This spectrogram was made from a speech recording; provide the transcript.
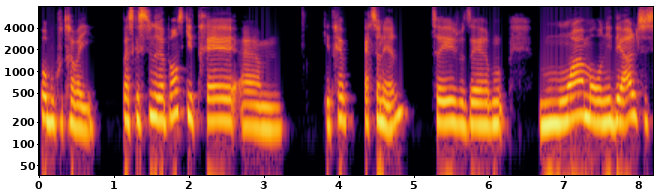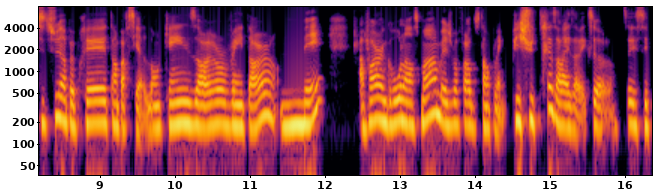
pas beaucoup travailler. Parce que c'est une réponse qui est très euh, qui est très personnelle. Tu sais, je veux dire, moi, mon idéal se situe à peu près temps partiel, donc 15 heures, 20 heures, mais avoir un gros lancement, ben je vais faire du temps plein. Puis je suis très à l'aise avec ça. C'est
